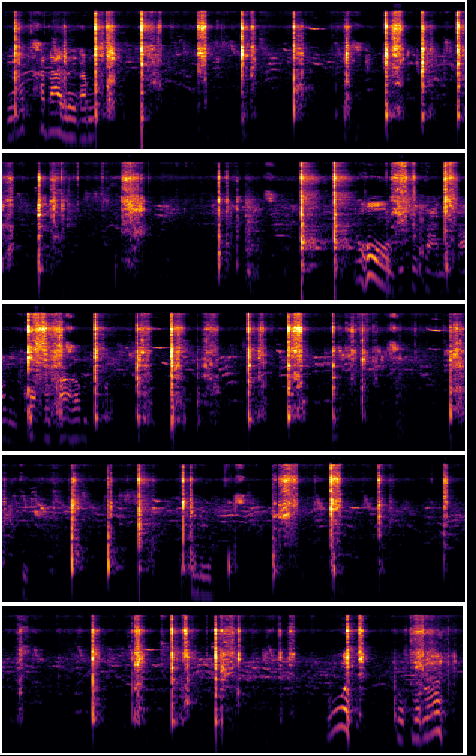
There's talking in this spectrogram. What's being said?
โอ้รสชาได้เลยครับ อ้โหวิธีการนะครับหรือเคาะกระครับโอ้ถูกหมดเลย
